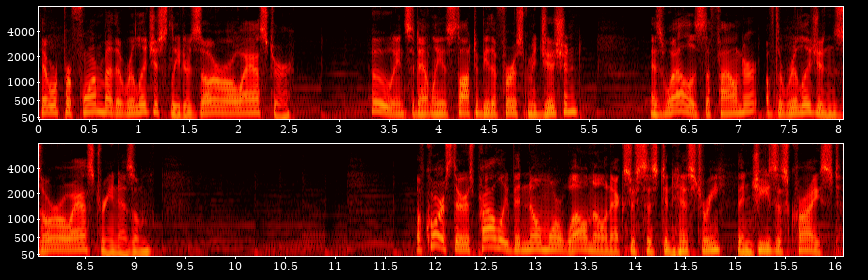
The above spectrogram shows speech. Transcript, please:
that were performed by the religious leader Zoroaster who, incidentally, is thought to be the first magician, as well as the founder of the religion Zoroastrianism. Of course, there has probably been no more well known exorcist in history than Jesus Christ.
